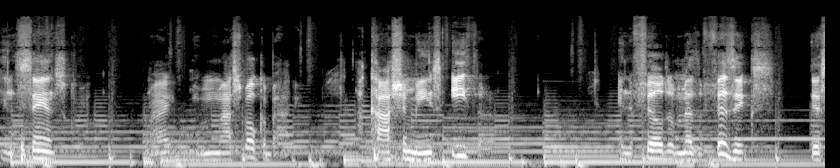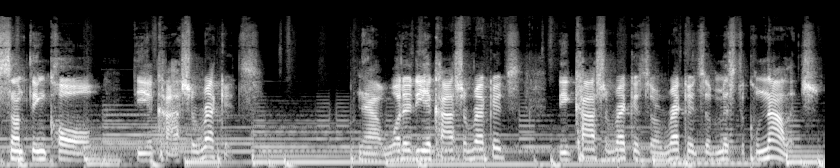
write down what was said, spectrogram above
in Sanskrit, right? I spoke about it. Akasha means ether. In the field of metaphysics, there's something called the Akasha Records. Now, what are the Akasha Records? The Akasha Records are records of mystical knowledge.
